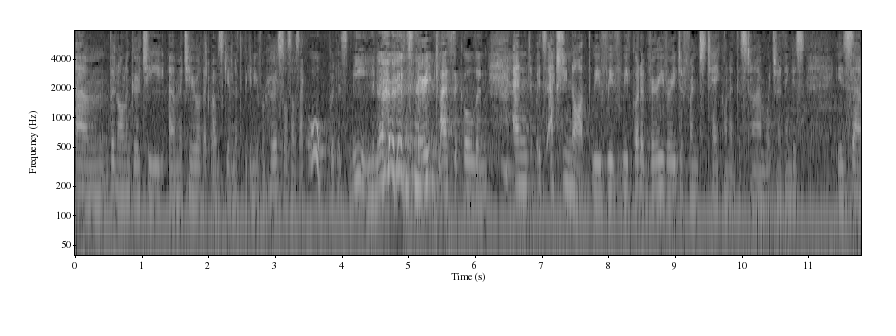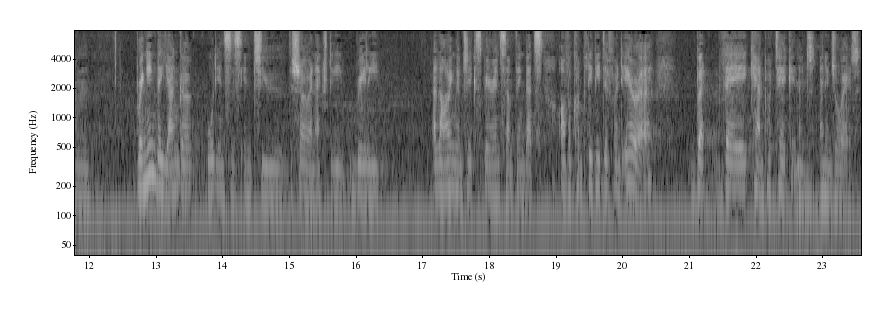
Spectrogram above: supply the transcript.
um, the Noel and Gertie uh, material that I was given at the beginning of rehearsals, I was like, oh goodness me, you know, it's very classical, and and it's actually not. We've we've we've got a very very different take on it this time, which I think is is um, bringing the younger audiences into the show and actually really allowing them to experience something that's of a completely different era but they can partake in it and enjoy it.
